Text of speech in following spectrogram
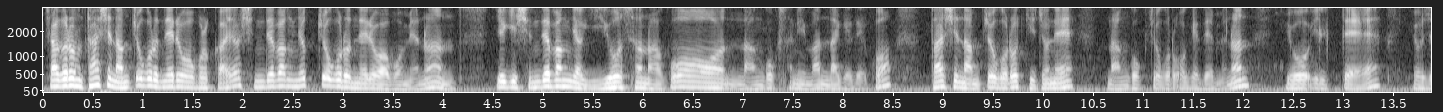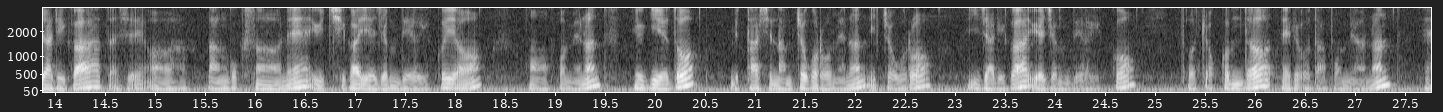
자, 그럼 다시 남쪽으로 내려와 볼까요? 신대방역 쪽으로 내려와 보면은 여기 신대방역 2호선하고 난곡선이 만나게 되고 다시 남쪽으로 기존의 난곡 쪽으로 오게 되면은 요 일대 요 자리가 다시 어, 난곡선의 위치가 예정되어 있고요. 어, 보면은 여기에도 다시 남쪽으로 오면은 이쪽으로 이 자리가 예정되어 있고 또 조금 더 내려오다 보면은 예,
